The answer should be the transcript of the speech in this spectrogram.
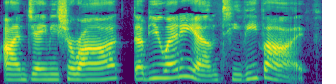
I'm Jamie Sherrod, WNEM TV 5.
